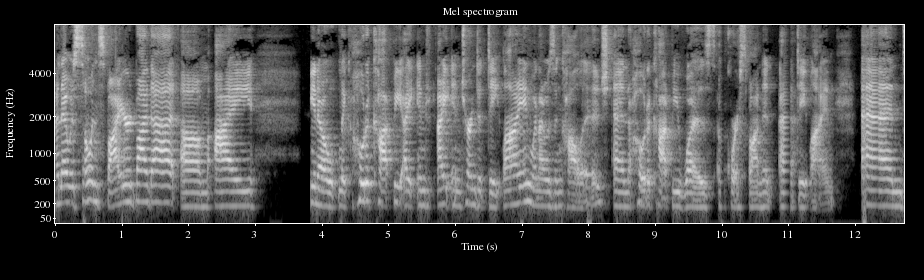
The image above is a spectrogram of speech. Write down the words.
And i was so inspired by that. Um i you know like hoda kotb i in, i interned at dateline when i was in college and hoda kotb was a correspondent at dateline and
